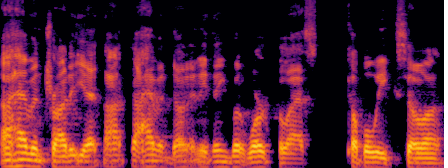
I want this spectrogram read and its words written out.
I haven't tried it yet. Not, I haven't done anything but work the last couple weeks. So uh,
